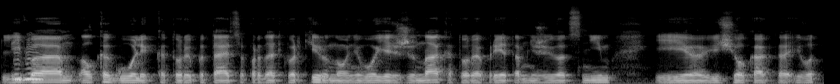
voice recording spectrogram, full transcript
либо угу. алкоголик, который пытается продать квартиру, но у него есть жена, которая при этом не живет с ним, и еще как-то. И вот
